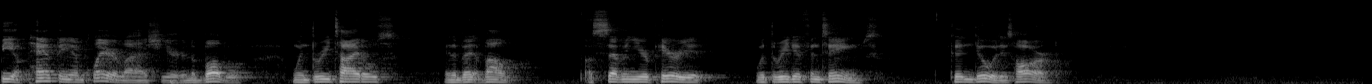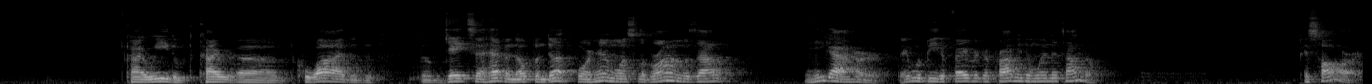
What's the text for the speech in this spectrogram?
be a Pantheon player last year in the bubble, win three titles in about a seven year period with three different teams. Couldn't do it. It's hard. Kyrie, the Kyrie, uh, Kawhi, the, the, the gates of heaven opened up for him once LeBron was out and he got hurt, they would be the favorite to probably to win the title. It's hard.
